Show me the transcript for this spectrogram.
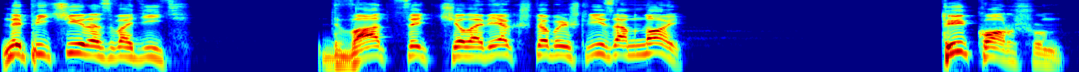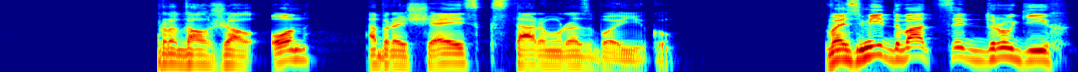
на печи разводить! Двадцать человек, чтобы шли за мной!» «Ты, Коршун!» — продолжал он, обращаясь к старому разбойнику. «Возьми двадцать других,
